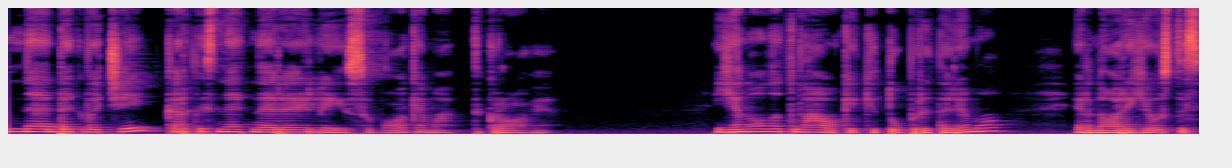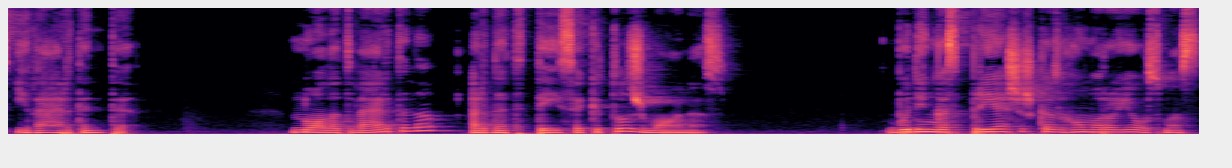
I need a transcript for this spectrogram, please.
Neadekvačiai, kartais net nerealiai suvokiama tikrovė. Jie nuolat laukia kitų pritarimo ir nori jaustis įvertinti. Nuolat vertina ar net teisia kitus žmonės. Būdingas priešiškas humoro jausmas,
